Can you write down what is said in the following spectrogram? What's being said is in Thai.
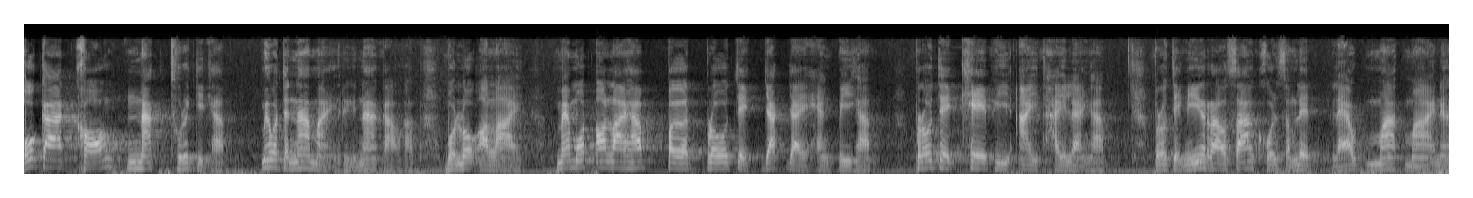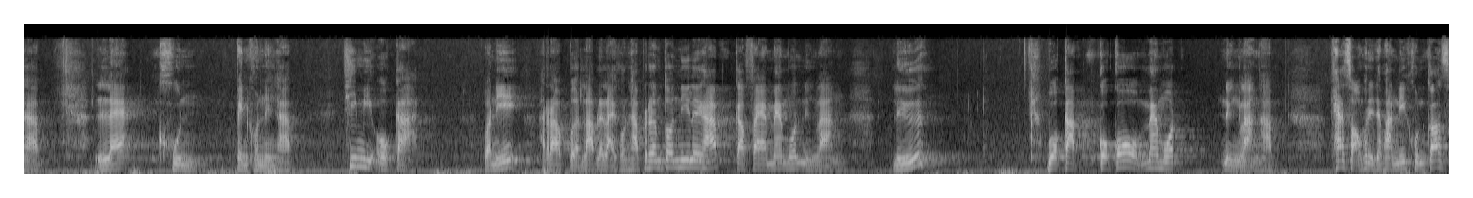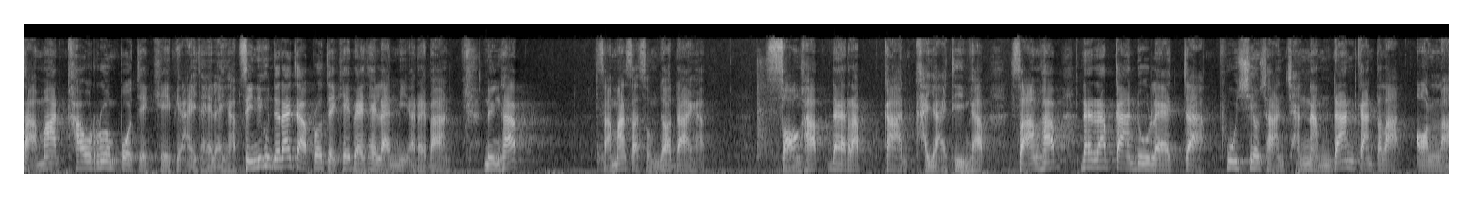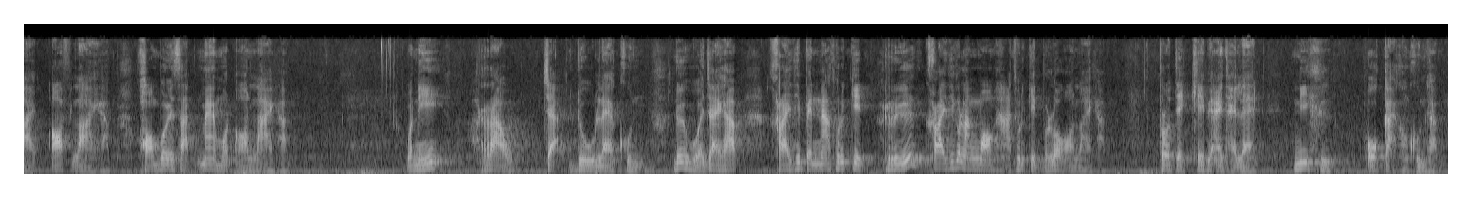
โอกาสของนักธุรกิจครับ ไม่ว่าจะหน้าใหม่หรือหน้าเก่าครับ บนโลกออนไลน์ แม่มดออนไลน์ครับ เปิดโปรเจกต์ยักษ์ใหญ่แห่งปีครับโปรเจกต์ KPI Thailand ครับ โปรเจกต์นี้เราสร้างคนสำเร็จแล้วมากมายนะครับ และคุณเป็นคนหนึ่งครับ ที่มีโอกาส วันนี้เราเปิดรับหลาย ๆ คนครับ เริ่มต้นนี้เลยครับ กาแฟแม่มดหนึ่งลัง หรือ บวกกับโกโก้แม่มด 1 ลังครับ แค่ 2 ผลิตภัณฑ์นี้คุณก็สามารถเข้าร่วมโปรเจกต์ KPI Thailand ครับ สิ่งที่คุณจะได้จากโปรเจกต์ KPI Thailand มีอะไรบ้าง 1 ครับ สามารถสะสมยอดได้ครับ 2 ครับ ได้รับการขยายทีมครับ 3 ครับ ได้รับการดูแลจากผู้เชี่ยวชาญชั้นนำด้านการตลาดออนไลน์ออฟไลน์ครับ ของบริษัทแม่มดออนไลน์ครับ วันนี้เรา จะดูแลคุณ ด้วยหัวใจครับ ใครที่เป็นนักธุรกิจ หรือใครที่กำลังมองหาธุรกิจบนโลกออนไลน์ครับโปรเจกต์ KPI Thailand นี่คือโอกาสของคุณครับ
